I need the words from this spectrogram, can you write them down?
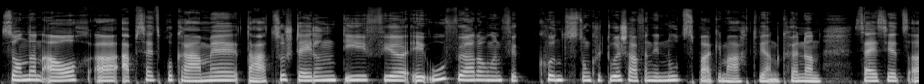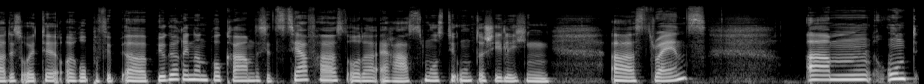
sondern auch äh, Abseitsprogramme darzustellen, die für EU-Förderungen für Kunst- und Kulturschaffende nutzbar gemacht werden können. Sei es jetzt äh, das alte Europa für äh, Bürgerinnenprogramm, das jetzt CERF heißt, oder Erasmus, die unterschiedlichen äh, Strands. Ähm, und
